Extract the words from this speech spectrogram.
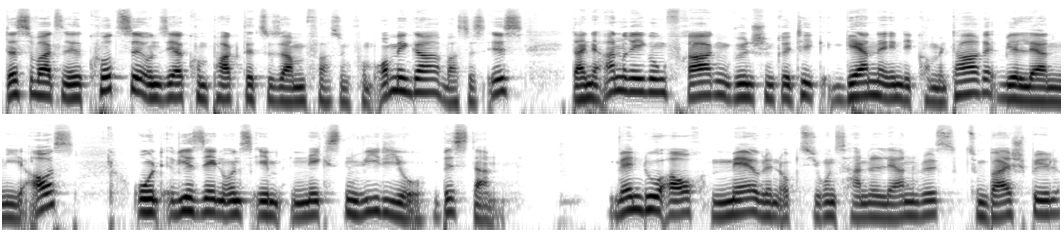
Das war jetzt eine kurze und sehr kompakte Zusammenfassung vom Omega, was es ist. Deine Anregungen, Fragen, Wünsche und Kritik gerne in die Kommentare. Wir lernen nie aus und wir sehen uns im nächsten Video. Bis dann. Wenn du auch mehr über den Optionshandel lernen willst, zum Beispiel,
